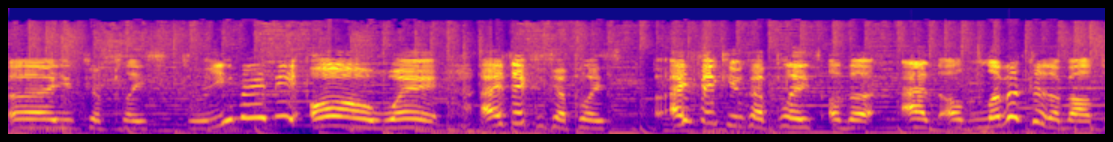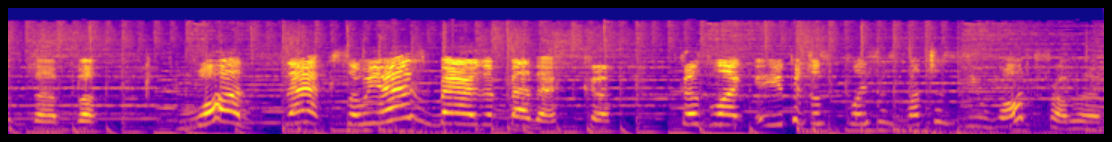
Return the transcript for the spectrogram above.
Uh, you can place three, maybe? Oh, wait. I think you can place... I think you can place on the, an unlimited amount of them. But one sec, so he is better than Medic. Because, like, you can just place as much as you want from him.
